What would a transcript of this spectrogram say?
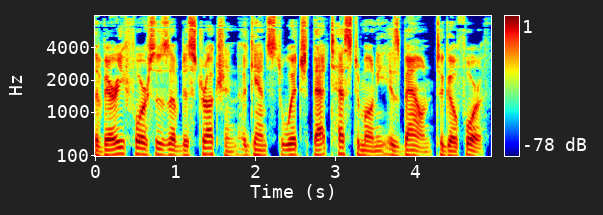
the very forces of destruction against which that testimony is bound to go forth.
